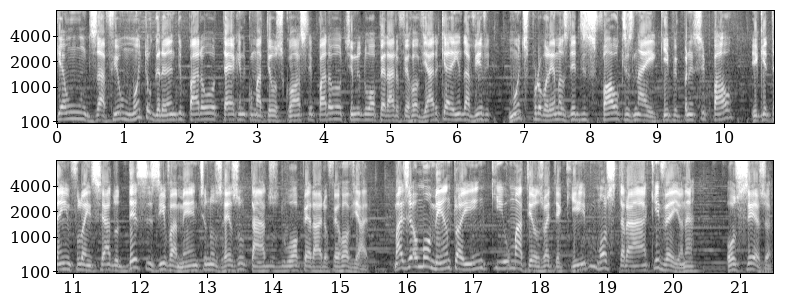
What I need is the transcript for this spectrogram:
que é um desafio muito grande para o técnico Matheus Costa e para o time do Operário Ferroviário, que ainda vive muitos problemas de desfalques na equipe principal e que tem influenciado decisivamente nos resultados do Operário Ferroviário. Mas é o momento aí em que o Matheus vai ter que mostrar que veio, né? Ou seja,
